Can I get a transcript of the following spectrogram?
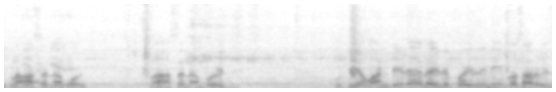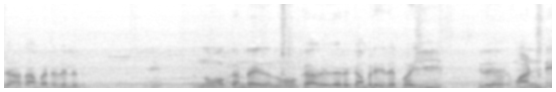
ഗ്ലാസ് എല്ലാം പോയി. ക്ലാസ് എല്ലാം പോയില്ലേ പുതിയ വണ്ടിയുടെ അല്ല ഇതിപ്പോ ഇത് ഇനിയിപ്പോ സർവീസ് നടത്താൻ പറ്റത്തില്ല ഇത്. നോക്കണ്ടേ ഇത് നോക്കാതെ ഇത് എടുക്കാൻ പറ്റില്ല. ഇതിപ്പോ ഈ ഇത് വണ്ടി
